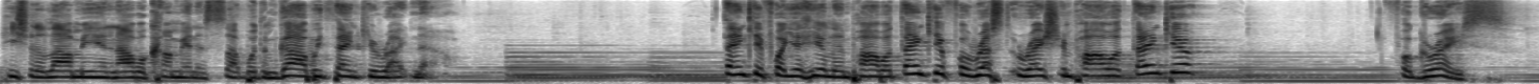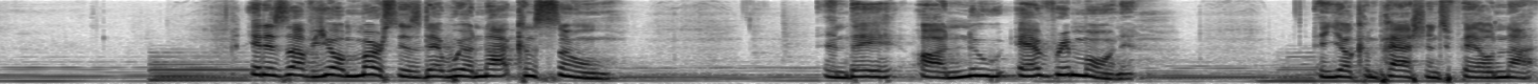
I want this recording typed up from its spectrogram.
he should allow me in, and I will come in and sup with him. God, we thank you right now. Thank you for your healing power. Thank you for restoration power. Thank you for grace. It is of your mercies that we are not consumed, and they are new every morning, and your compassions fail not.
